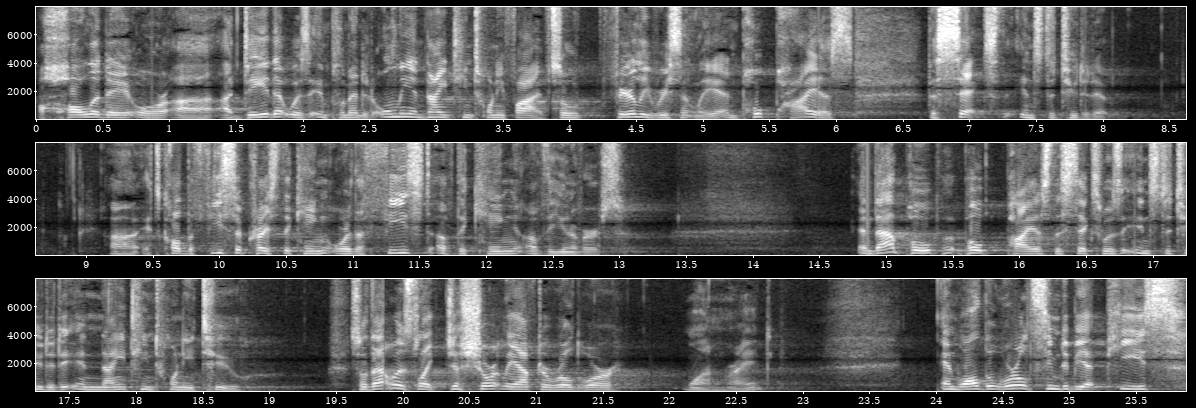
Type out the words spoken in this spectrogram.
a holiday or a, a day that was implemented only in 1925, so fairly recently, and Pope Pius VI instituted it. Uh, it's called the Feast of Christ the King or the Feast of the King of the Universe. And that Pope, Pope Pius VI, was instituted in 1922. So that was like just shortly after World War I, right? And while the world seemed to be at peace,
